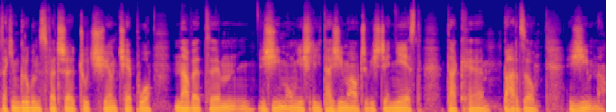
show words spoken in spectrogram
w takim grubym swetrze czuć się ciepło nawet zimą, jeśli ta zima oczywiście nie jest tak bardzo zimna.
